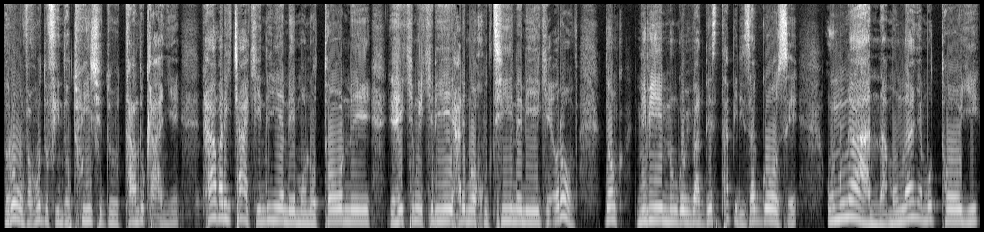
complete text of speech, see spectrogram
Urumva nk'udufindo twinshi dutandukanye ntaba ari cya kindi nyine monotone eh, kimwe kiri harimo hutine n'ike. Urumva? Ni ibintu ngo bibadesitabiriza rwose umwana mu mwanya mutoyi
